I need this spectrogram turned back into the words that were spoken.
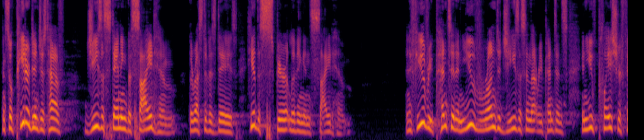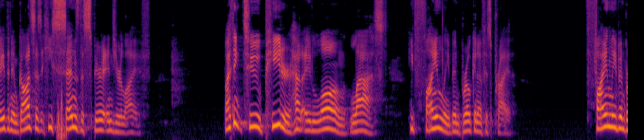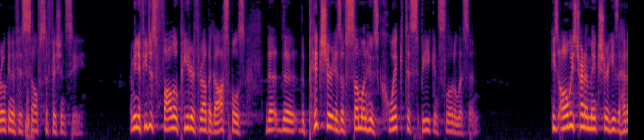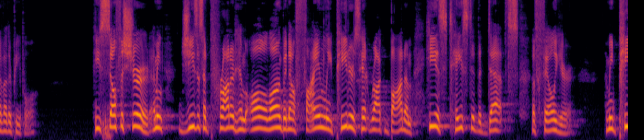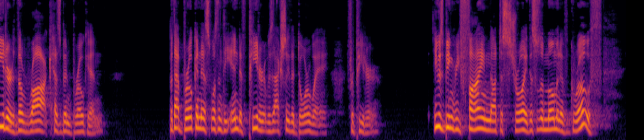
And so Peter didn't just have Jesus standing beside him the rest of his days, he had the Spirit living inside him. And if you've repented and you've run to Jesus in that repentance and you've placed your faith in him, God says that he sends the Spirit into your life. I think, too, Peter had a long last. He'd finally been broken of his pride finally been broken of his self sufficiency. I mean, if you just follow Peter throughout the Gospels, the, the, the picture is of someone who's quick to speak and slow to listen. He's always trying to make sure he's ahead of other people. He's self assured. I mean, Jesus had prodded him all along, but now finally Peter's hit rock bottom. He has tasted the depths of failure. I mean, Peter, the rock, has been broken. But that brokenness wasn't the end of Peter, it was actually the doorway for Peter. He was being refined, not destroyed. This was a moment of growth.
